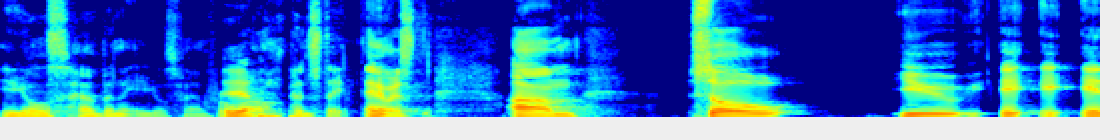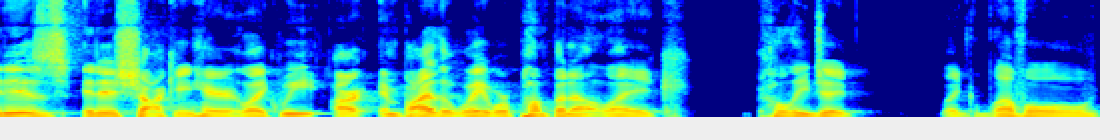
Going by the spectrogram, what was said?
Eagles. Have been an Eagles fan for a yeah. while. Penn State. Anyways, um, so you it, it is it is shocking here. Like we are, and by the way, we're pumping out like collegiate like level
